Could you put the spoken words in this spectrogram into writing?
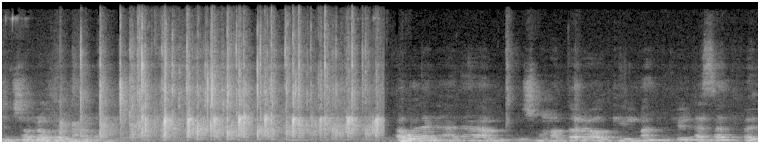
متشرفة معاكم اولا أنا مش محضرة كلمة للاسف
